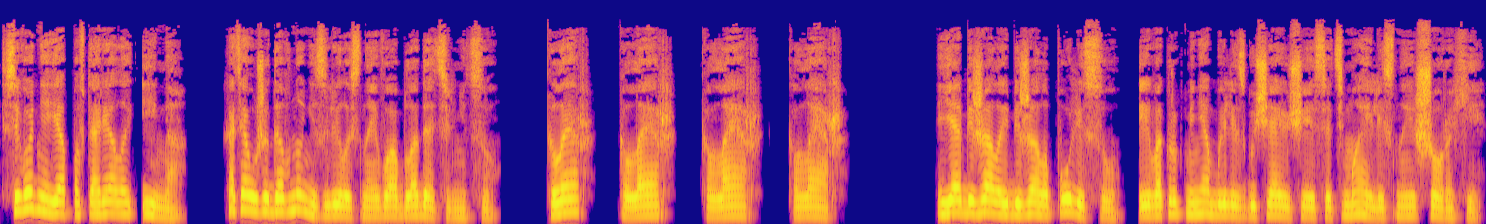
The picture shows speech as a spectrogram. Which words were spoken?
Сегодня я повторяла имя, хотя уже давно не злилась на его обладательницу. Клэр, Клэр, Клэр, Клэр. Я бежала и бежала по лесу, и вокруг меня были сгущающаяся тьма и лесные шорохи.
